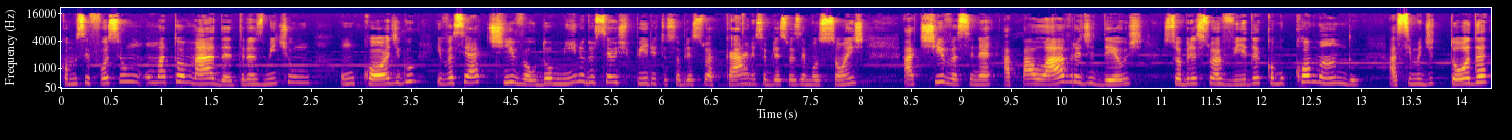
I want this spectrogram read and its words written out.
como se fosse um, uma tomada, transmite um, um código e você ativa o domínio do seu espírito sobre a sua carne, sobre as suas emoções. Ativa-se né, a palavra de Deus sobre a sua vida como comando acima de toda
